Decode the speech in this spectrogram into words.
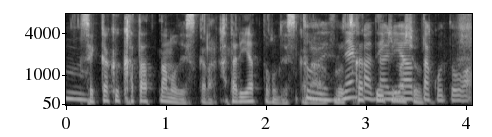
うん。せっかく語ったのですから、語り合ったのですから、そうですね。これを使っていきましょうたことは、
